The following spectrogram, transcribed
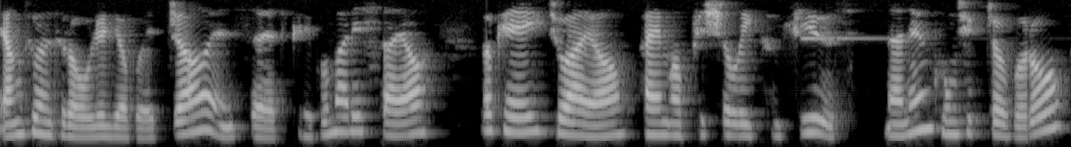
양손을 들어 올리려고 했죠. And said. 그리고 말했어요. Okay, 좋아요. I'm officially confused. 나는 공식적으로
